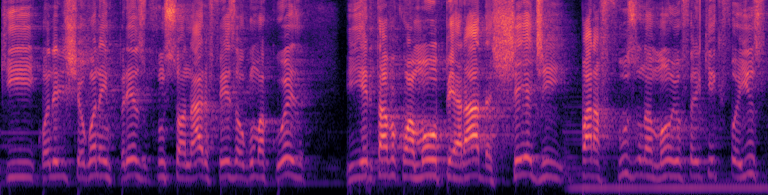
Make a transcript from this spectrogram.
que quando ele chegou na empresa, o funcionário fez alguma coisa e ele estava com a mão operada, cheia de parafuso na mão. E eu falei: O que, que foi isso?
